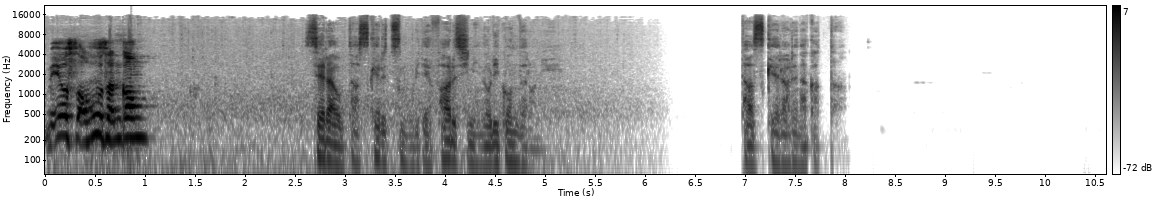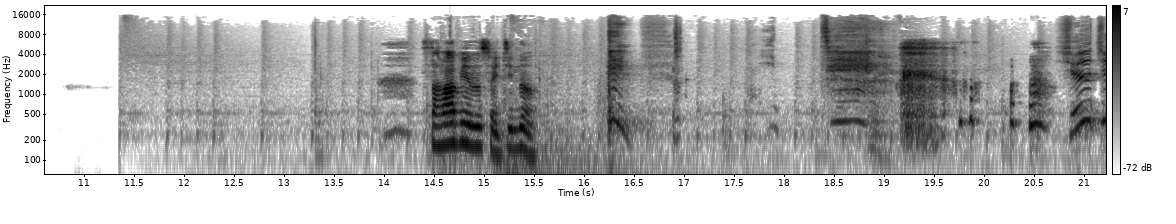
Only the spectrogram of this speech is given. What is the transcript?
没有守护成功。セラを助けるつもりでファルシに乗り込んだのに助けられなかった莎拉变成水晶了。集中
